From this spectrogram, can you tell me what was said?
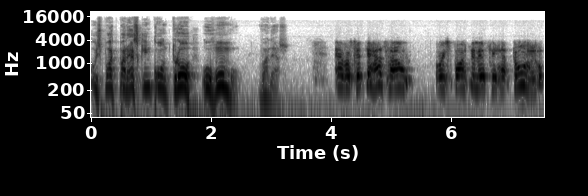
o esporte parece que encontrou o rumo, Vandesso. É, você tem razão. O esporte nesse retorno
